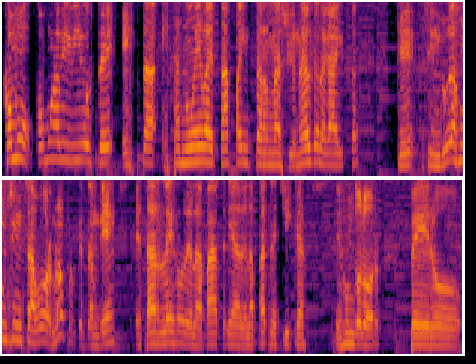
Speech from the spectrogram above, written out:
¿Cómo, ¿Cómo ha vivido usted esta, esta nueva etapa internacional de la gaita? Que sin duda es un sinsabor, ¿no? Porque también estar lejos de la patria, de la patria chica, es un dolor, pero,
